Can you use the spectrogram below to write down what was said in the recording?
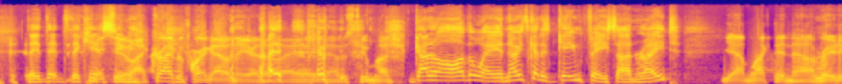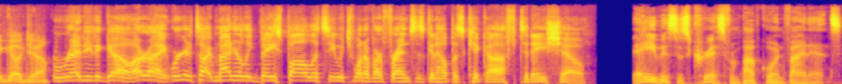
they they, they can't see me. I cried before I got on the air, though. I, yeah, it was too much. Got it all the way, and now he's got his game face on, right? Yeah, I'm locked in now. I'm ready to go, Joe. Ready to go. All right, we're going to talk minor league baseball. Let's see which one of our friends is going to help us kick off today's show. Hey, this is Chris from Popcorn Finance.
